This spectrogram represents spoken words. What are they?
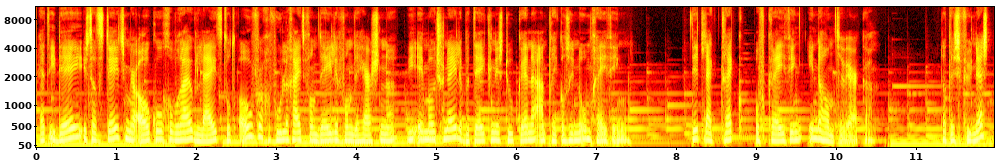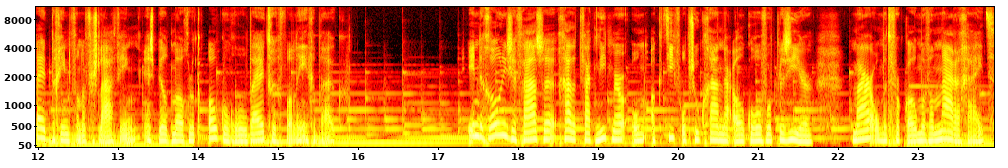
Het idee is dat steeds meer alcoholgebruik leidt tot overgevoeligheid van delen van de hersenen die emotionele betekenis toekennen aan prikkels in de omgeving. Dit lijkt trek of kreving in de hand te werken. Dat is funest bij het begin van een verslaving en speelt mogelijk ook een rol bij het terugvallen in gebruik. In de chronische fase gaat het vaak niet meer om actief op zoek gaan naar alcohol voor plezier, maar om het voorkomen van narigheid.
